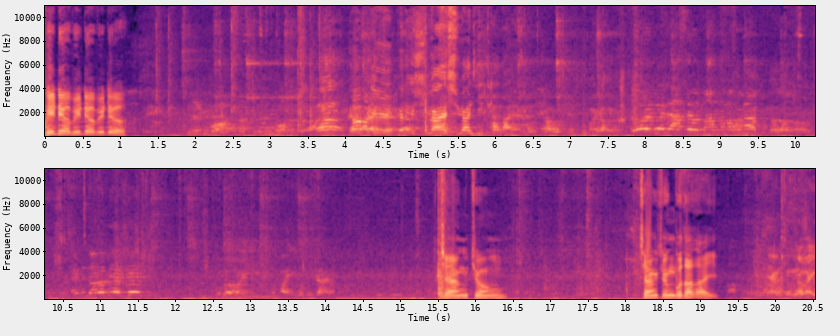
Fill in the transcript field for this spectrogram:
ভিডিও ভিডিও ভিডিও চ্যাংচুং চ্যাংচুং বোঝা যায়? চ্যাংচুং যায়।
